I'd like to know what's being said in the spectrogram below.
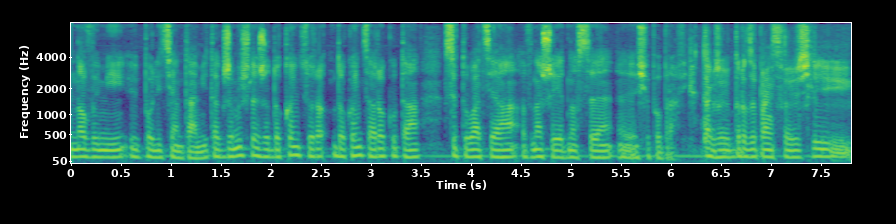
nowymi y, policjantami. Także myślę, że do, końcu, do końca roku ta sytuacja w naszej jednostce y, się poprawi. Także, drodzy Państwo, jeśli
